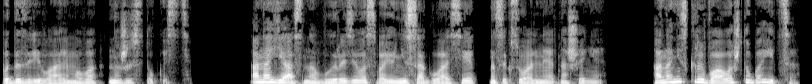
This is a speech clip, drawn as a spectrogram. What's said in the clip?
подозреваемого на жестокость. Она ясно выразила свое несогласие на сексуальные отношения. Она не скрывала, что боится,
